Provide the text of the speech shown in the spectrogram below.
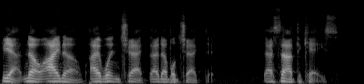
Yeah, no, I know. I went and checked. I double checked it. That's not the case.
